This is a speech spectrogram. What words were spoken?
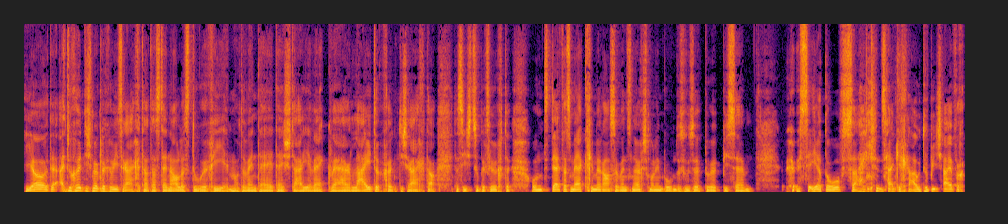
Ja, du könntest möglicherweise recht haben, dass dann alles durchkäme, oder wenn der, der Stein weg wäre. Leider könntest du recht haben, das ist zu befürchten. Und das merke ich mir also, wenn das nächste Mal im Bundeshaus jemand etwas ähm, sehr doof sagt, dann sage ich auch, du bist einfach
